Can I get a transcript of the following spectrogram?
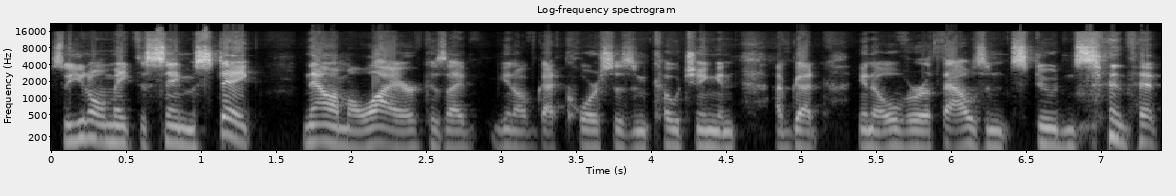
so you don't make the same mistake. Now I'm a liar because I, you know, I've got courses and coaching and I've got, you know, over a thousand students that,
